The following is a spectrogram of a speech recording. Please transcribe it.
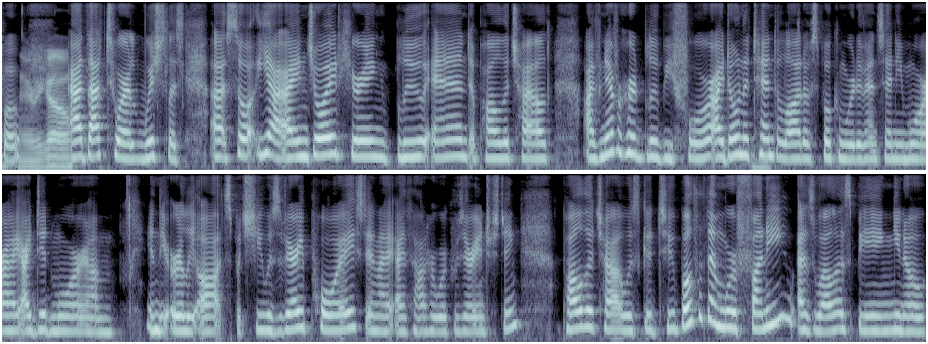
Robo. There we go. Add that to our wish list. Uh, so yeah, I enjoyed hearing Blue and Apollo the Child. I've never heard Blue before. I don't attend a lot of spoken word events anymore. I, I did more um, in the early aughts, but she was very poised, and I, I thought her work was very interesting. Apollo the Child was good too. Both of them were funny as well as being, you know,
